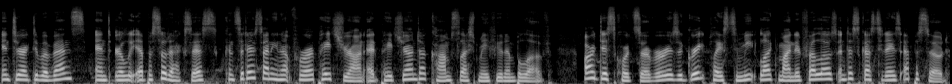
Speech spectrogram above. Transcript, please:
interactive events, and early episode access, consider signing up for our Patreon at patreon.com slash Mayfield and. Our Discord server is a great place to meet like-minded fellows and discuss today's episode.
